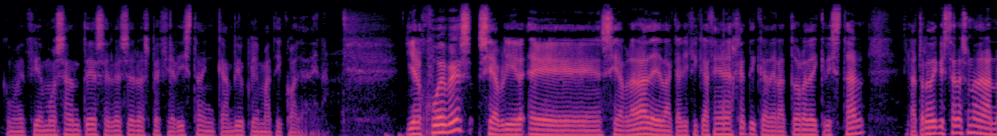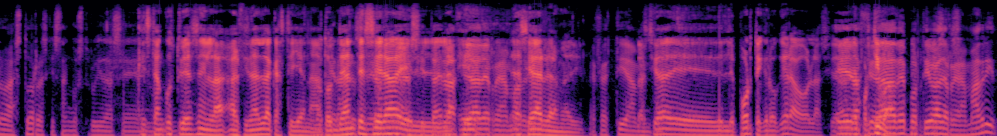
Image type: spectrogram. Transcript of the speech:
Como decíamos antes, él es el especialista en cambio climático de ADENA. Y el jueves eh, se, hablará de la calificación energética de la Torre de Cristal. La Torre de Cristal es una de las nuevas torres que están construidas en... Que están construidas en al final de la Castellana, donde antes era el, la ciudad de Real Madrid. La ciudad de Real Madrid. Efectivamente. La ciudad del deporte creo que era, o la ciudad eh, deportiva. La ciudad deportiva de Real Madrid.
